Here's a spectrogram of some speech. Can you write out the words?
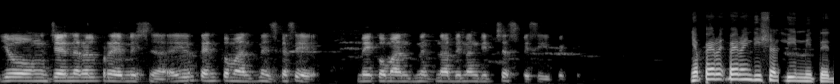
yung general premise niya, ay yung Ten Commandments kasi may commandment na binanggit siya specific. Yeah, pero pero hindi siya limited.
